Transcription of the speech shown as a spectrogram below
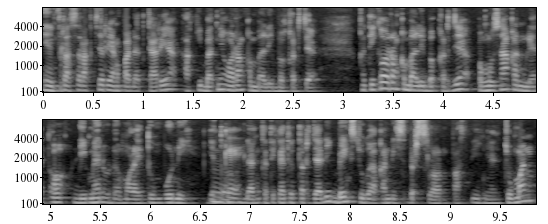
Infrastruktur yang padat karya, akibatnya orang kembali bekerja. Ketika orang kembali bekerja, pengusaha akan melihat, oh demand udah mulai tumbuh nih. gitu. Okay. Dan ketika itu terjadi, banks juga akan disperse loan pastinya. Cuman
